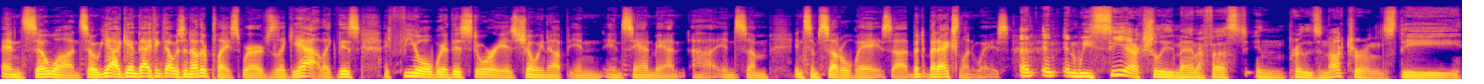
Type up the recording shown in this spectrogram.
and so on. So yeah again i think that was another place where i was like yeah like this i feel where this story is showing up in in sandman uh, in some in some subtle ways, uh, but but excellent ways. And, and and we see actually manifest in Preludes and Nocturnes the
